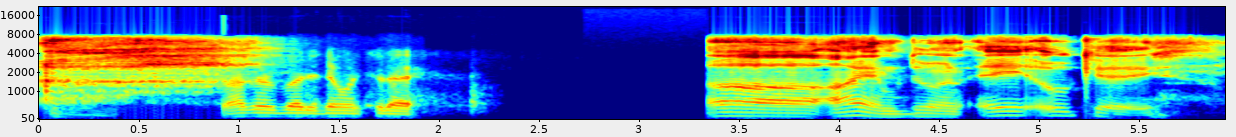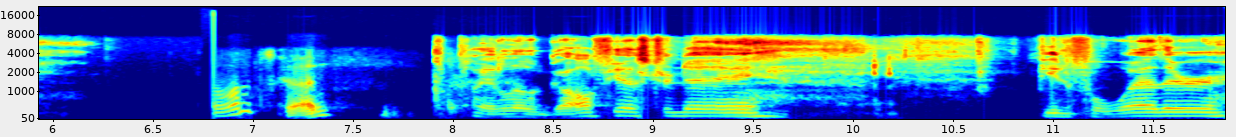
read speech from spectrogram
How's everybody doing today? Uh, I am doing a okay. Well, that's good. Played a little golf yesterday. Beautiful weather.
